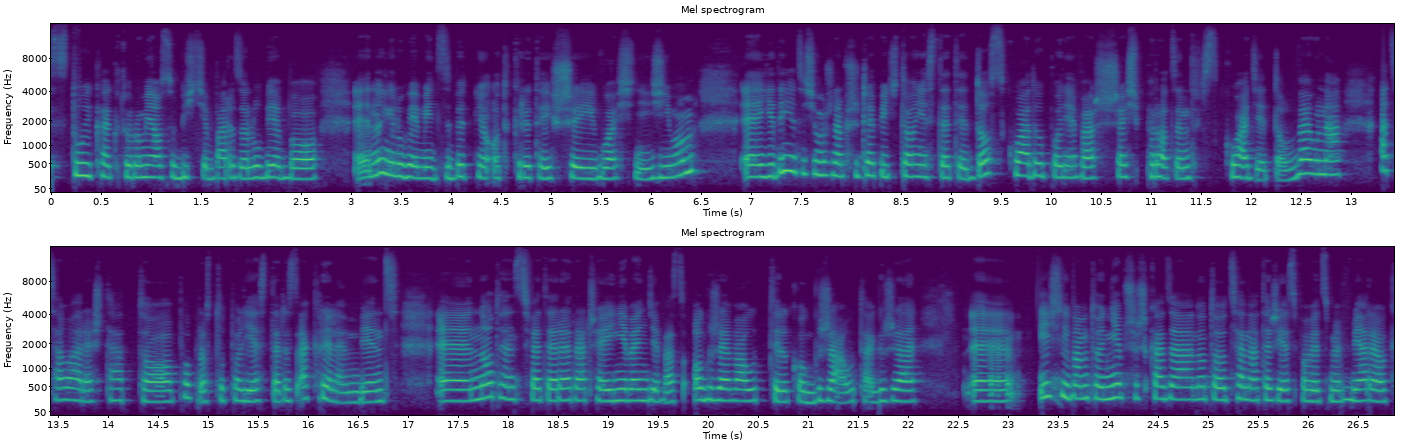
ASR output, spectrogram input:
stójkę, którą ja osobiście bardzo lubię, bo no nie lubię mieć zbytnio odkrytej szyi właśnie zimą. Jedynie co się można przyczepić to niestety do składu, ponieważ 6% w składzie to wełna, a cała reszta to po prostu poliester z akrylem, więc no ten sweter raczej nie będzie Was ogrzewał, tylko grzał, także E, jeśli Wam to nie przeszkadza, no to cena też jest powiedzmy w miarę ok,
